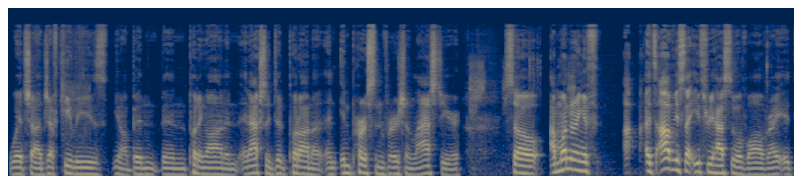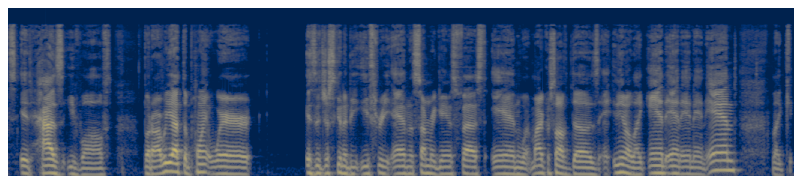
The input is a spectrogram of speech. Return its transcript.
which uh, Geoff Keighley's you know been been putting on and, and actually did put on a, an in person version last year. So I'm wondering if uh, it's obvious that E3 has to evolve, right? It's it has evolved, but are we at the point where is it just going to be E3 and the Summer Games Fest and what Microsoft does, you know, like and and and and and like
